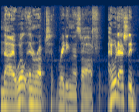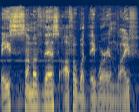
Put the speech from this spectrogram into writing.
Now, I will interrupt reading this off. I would actually base some of this off of what they were in life.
